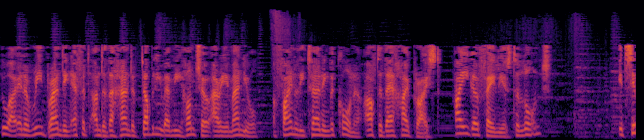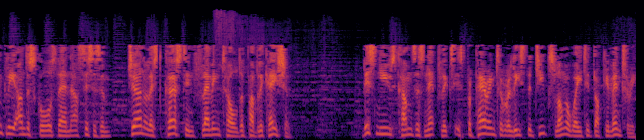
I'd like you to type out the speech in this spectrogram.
who are in a rebranding effort under the hand of WME honcho Ari Emanuel, are finally turning the corner after their high-priced, high-ego failures to launch? It simply underscores their narcissism, journalist Kirsten Fleming told a publication. This news comes as Netflix is preparing to release the Duke's long-awaited documentary,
